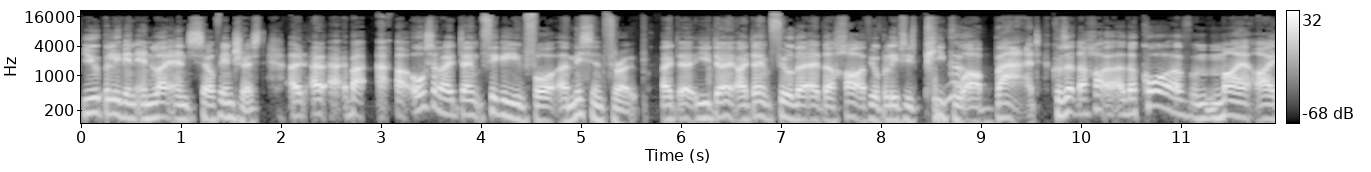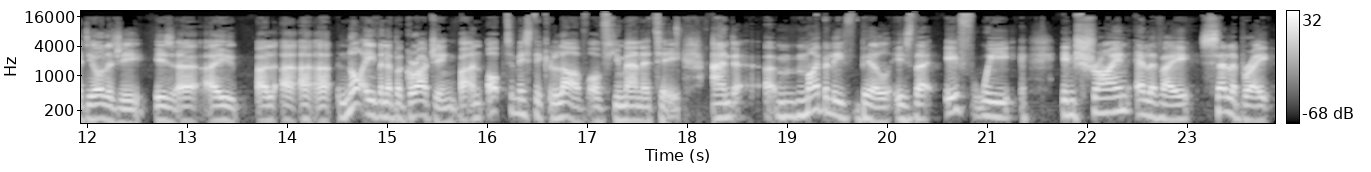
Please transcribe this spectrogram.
you believe in enlightened self-interest, uh, uh, but uh, also I don't figure you for a misanthrope. I, uh, you don't. I don't feel that at the heart of your beliefs is people no. are bad. Because at the heart, at the core of my ideology is a, a, a, a, not even a begrudging, but an optimistic love of humanity. And uh, my belief, Bill, is that if we enshrine, elevate, celebrate,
